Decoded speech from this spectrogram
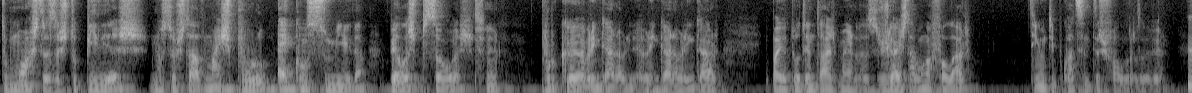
tu mostras a estupidez no seu estado mais puro, é consumida pelas pessoas Sim. porque a brincar, a brincar, a brincar, e pá, eu estou a tentar as merdas. Os gajos estavam a falar, tinham tipo 400 followers a ver. E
